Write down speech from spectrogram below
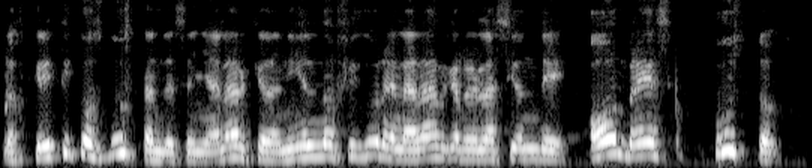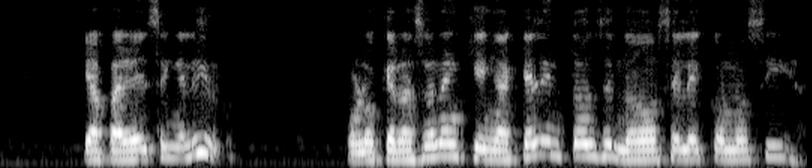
Los críticos gustan de señalar que Daniel no figura en la larga relación de hombres justos que aparece en el libro. por lo que razonan que en aquel entonces no se le conocía.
